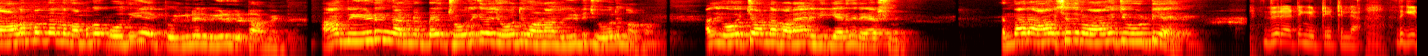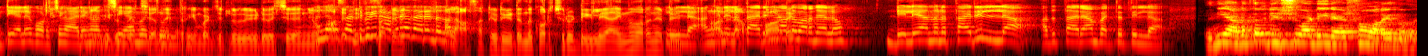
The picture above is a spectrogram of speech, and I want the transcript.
കാണുമ്പോൾ തന്നെ നമുക്ക് കൊതിയായി പോയി ഇങ്ങനെ ഒരു വീട് കിട്ടാൻ വേണ്ടി. ആ വീടും കണ്ടിട്ട് ചോദിക്കുന്ന ചോദ്യമാണ് ആ വീട് ചോരുന്നുണ്ടോ? അത് ചോദിച്ചോണ്ടാ പറയാനിരിക്കായിരുന്നു രേഷ്മി. എന്തായാലും ആവശ്യത്തിന് വാങ്ങിച്ചു കൂട്ടിയേ. ഇതുവരെയായിട്ടും കിട്ടിയിട്ടില്ല. അത് കിട്ടിയാലേ കുറച്ച് കാര്യങ്ങളൊക്കെ വീട് ചെയ്യാൻ പറ്റുള്ളൂ. ഇത്രയും ബഡ്ജറ്റിൽ വീട് വെച്ച് കഴിഞ്ഞു. സർട്ടിഫിക്കറ്റ് കിട്ടുന്ന കുറച്ചൊരു ഡിലേ ആയെന്ന് പറഞ്ഞിട്ട് അങ്ങനെയല്ല. തരില്ല എന്ന് പറഞ്ഞാലോ? ഡിലേ ആണെന്ന് തരില്ല. അത് തരാൻ പറ്റത്തില്ല. ഇനി അടുത്ത ഒരു ഇഷ്യൂ ആയിട്ട് ഈ രേഷ്മ പറയുന്നത്.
